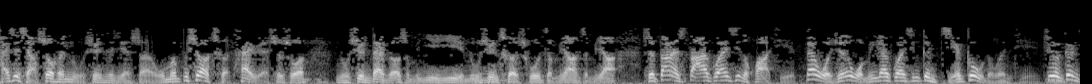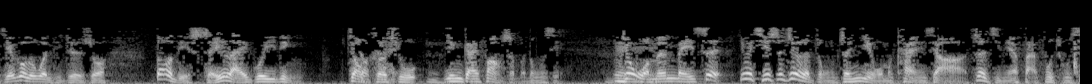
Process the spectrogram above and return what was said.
还是想说回鲁迅这件事儿，我们不需要扯太远，是说鲁迅代表什么意义，鲁迅撤出怎么样怎么样，这当然是大家关心的话题。但我觉得我们应该关心更结构的问题。这个更结构的问题就是说，到底谁来规定教科书应该放什么东西？就我们每次，因为其实这种争议，我们看一下啊，这几年反复出现。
